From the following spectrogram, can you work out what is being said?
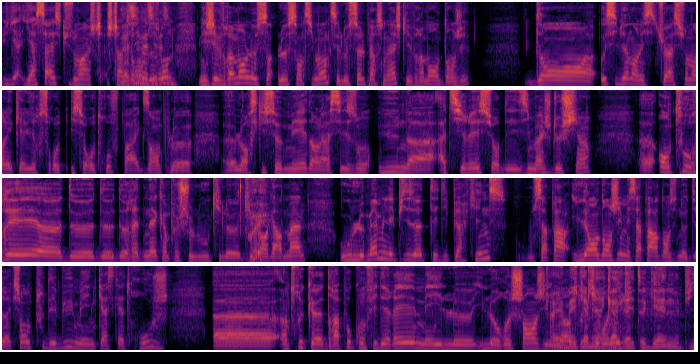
il y, a- il y a ça, excuse-moi, je, t'interromps deux secondes, mais j'ai vraiment le, le sentiment que c'est le seul personnage qui est vraiment en danger. Dans, aussi bien dans les situations dans lesquelles il se, re- il se retrouve, par exemple, euh, euh, lorsqu'il se met dans la saison 1 à, à tirer sur des images de chiens, euh, entouré euh, de, de, de redneck un peu chelou qui le, qui le Ouais. regardent mal, ou le même l'épisode Teddy Perkins, où ça part, il est en danger, mais ça part dans une autre direction. Au tout début, il met une casquette rouge, euh, un truc euh, drapeau confédéré, mais il le, il le rechange il Ouais, met un Make truc America ironique. Great Again, et puis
